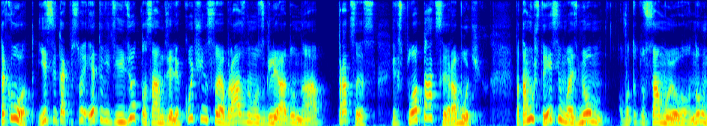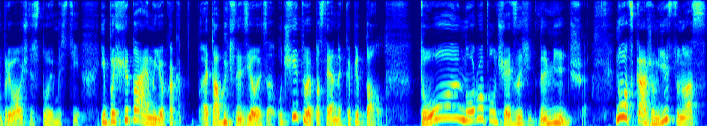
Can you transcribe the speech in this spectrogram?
Так вот, если так посмотреть, это ведь ведет на самом деле к очень своеобразному взгляду на процесс эксплуатации рабочих. Потому что если мы возьмем вот эту самую норму прибавочной стоимости и посчитаем ее, как это обычно делается, учитывая постоянный капитал, то норма получается значительно меньше. Ну вот скажем, есть у нас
